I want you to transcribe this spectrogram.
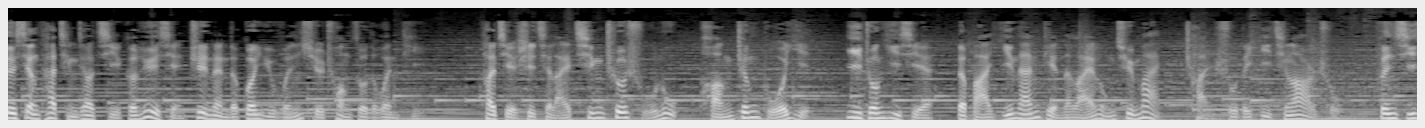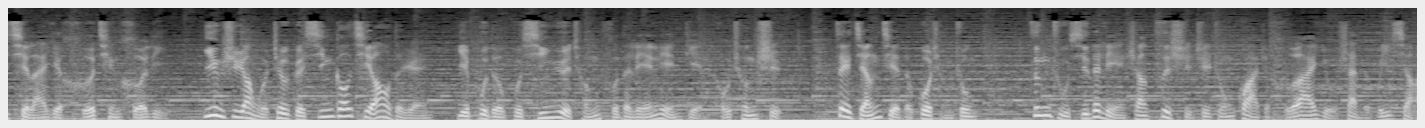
地向他请教几个略显稚嫩的关于文学创作的问题。他解释起来轻车熟路，旁征博引，一庄一谐地把疑难点的来龙去脉阐述得一清二楚，分析起来也合情合理，硬是让我这个心高气傲的人。也不得不心悦诚服的连连点头称是。在讲解的过程中，曾主席的脸上自始至终挂着和蔼友善的微笑，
